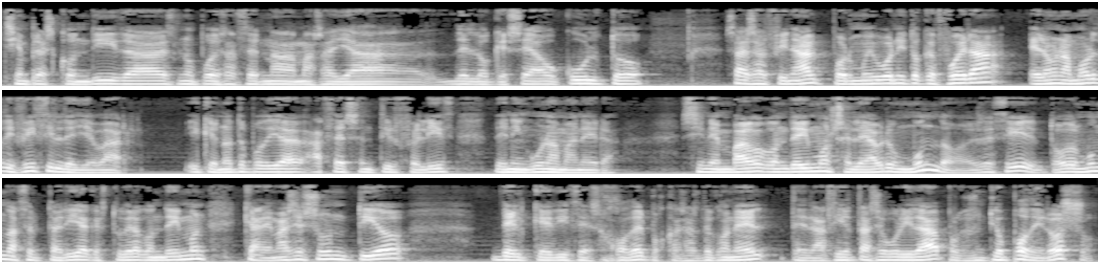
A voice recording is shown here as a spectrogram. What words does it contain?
siempre a escondidas, no puedes hacer nada más allá de lo que sea oculto. ¿Sabes? Al final, por muy bonito que fuera, era un amor difícil de llevar y que no te podía hacer sentir feliz de ninguna manera. Sin embargo, con Damon se le abre un mundo. Es decir, todo el mundo aceptaría que estuviera con Damon, que además es un tío del que dices, joder, pues casarte con él te da cierta seguridad porque es un tío poderoso.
